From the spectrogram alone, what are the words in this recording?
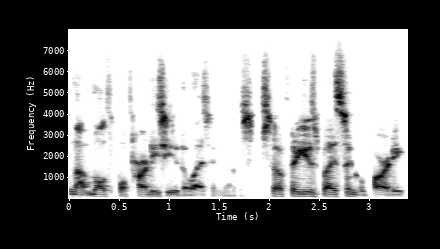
not multiple parties utilizing those. So if they're used by a single party,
